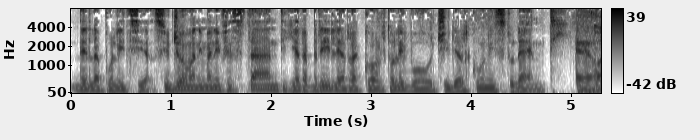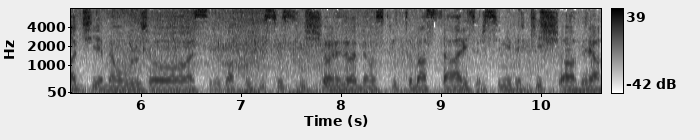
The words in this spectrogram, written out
della polizia sui giovani manifestanti, Chiara Brilli ha raccolto le voci di alcuni studenti. Eh, oggi abbiamo voluto essere qua con questo striscione dove abbiamo scritto basta risorsini per chi sciopera,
